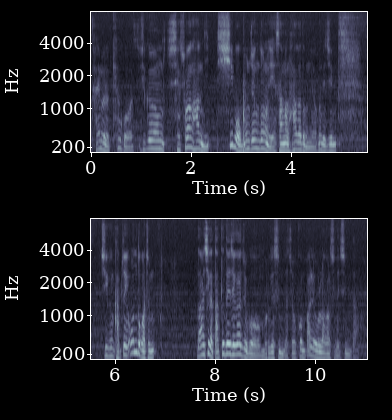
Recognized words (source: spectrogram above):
타이머를 켜고 지금 최소한 한 15분 정도는 예상을 하거든요. 근데 지금 지금 갑자기 온도가 좀 날씨가 따뜻해져 가지고 모르겠습니다. 조금 빨리 올라갈 수도 있습니다.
